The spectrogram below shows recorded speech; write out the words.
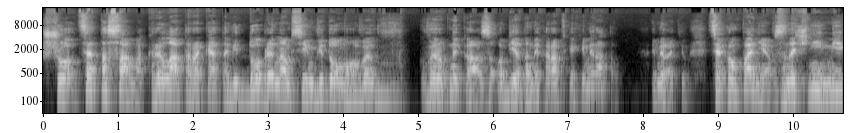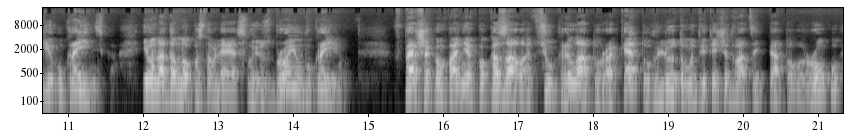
що це та сама крилата ракета від добре нам всім відомого виробника з Об'єднаних Арабських Еміратів. Еміратів. Ця компанія в значній мірі українська, і вона давно поставляє свою зброю в Україну. Вперше компанія показала цю крилату ракету в лютому 2025 року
